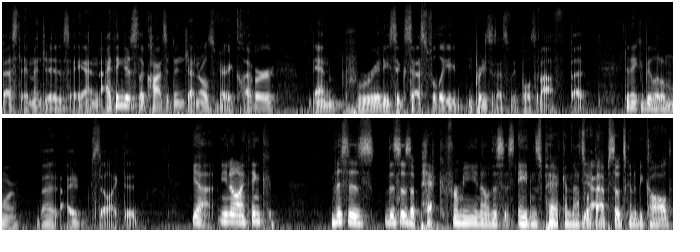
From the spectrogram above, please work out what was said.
best images, and I think just the concept in general is very clever and pretty successfully. He pretty successfully pulls it off. But I do think it could be a little more, but I still liked it. Yeah, you know, I think this is this is a pick for me. You know, this is Aiden's pick, and that's what the episode's going to be called.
